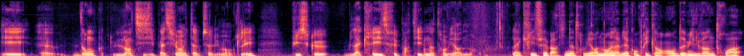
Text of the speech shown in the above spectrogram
Et donc, l'anticipation est absolument clé, puisque la crise fait partie de notre environnement. La crise fait partie de notre environnement. On a bien compris qu'en 2023,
